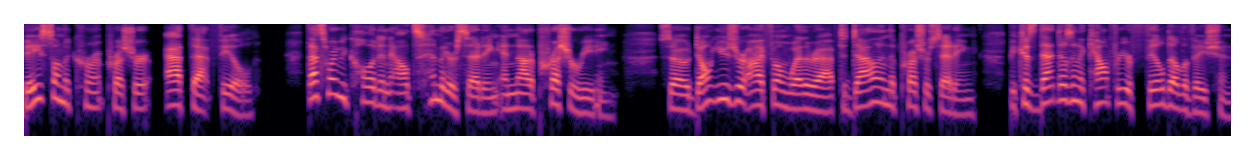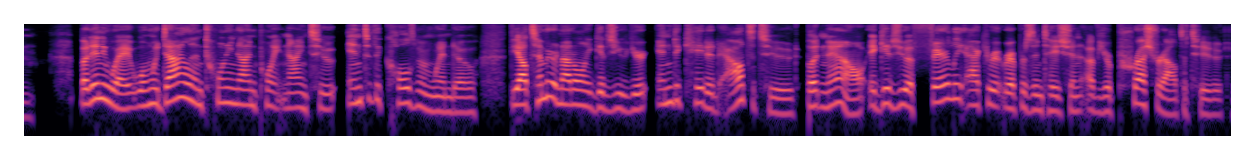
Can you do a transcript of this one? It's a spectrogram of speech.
based on the current pressure at that field. That's why we call it an altimeter setting and not a pressure reading. So don't use your iPhone weather app to dial in the pressure setting because that doesn't account for your field elevation. But anyway, when we dial in 29.92 into the Kollsman window, the altimeter not only gives you your indicated altitude, but now it gives you a fairly accurate representation of your pressure altitude.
